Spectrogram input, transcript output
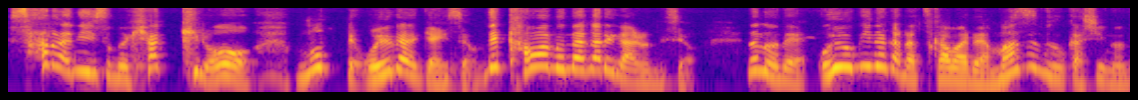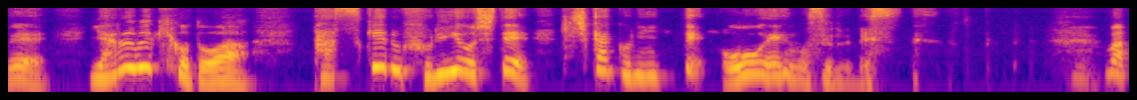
さらにその100キロを持って泳がなきゃいいんですよ。で、川の流れがあるんですよ。なので、泳ぎながら捕まえるのはまず難しいので、やるべきことは、助けるふりをして、近くに行って応援をするです。まあ、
